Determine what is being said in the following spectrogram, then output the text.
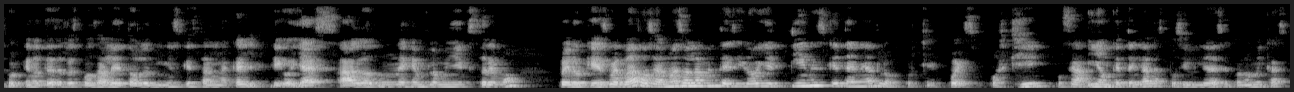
¿por qué no te haces responsable de todos los niños que están en la calle? Digo, ya es algo, un ejemplo muy extremo, pero que es verdad, o sea, no es solamente decir, oye, tienes que tenerlo, porque pues, ¿por qué? O sea, y aunque tenga las posibilidades económicas,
